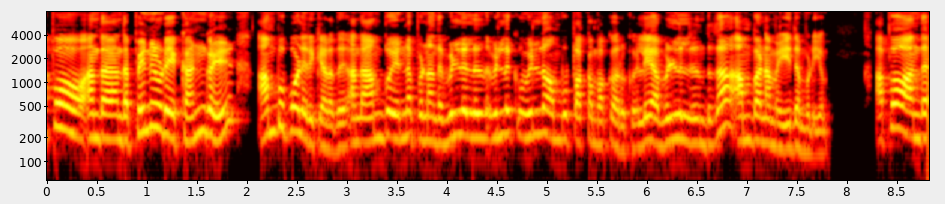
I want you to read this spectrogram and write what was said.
அப்போது அந்த அந்த பெண்ணினுடைய கண்கள் அம்பு போல் இருக்கிறது. அந்த அம்பு என்ன பண்ண அந்த வில்லிலிருந்து வில்லுக்கு வில்லும் அம்பு பக்கம் பக்கம் இருக்கும் இல்லையா? வில்லிலிருந்து தான் அம்பை நம்ம எய்த முடியும். அப்போது அந்த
